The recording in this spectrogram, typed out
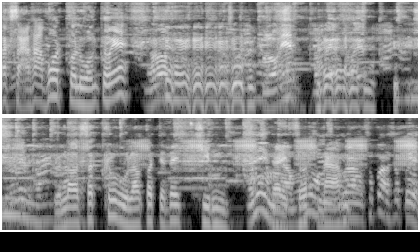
รักษาพาโพดประหลวงตัวเอ๊ะโรเอ็นโรเอ็นโรเอ็นเดี๋ยวรอสักครู่เราก็จะได้ชิม อันนี้ไก่สดน้ำ ซุปเปอร์สเปซ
